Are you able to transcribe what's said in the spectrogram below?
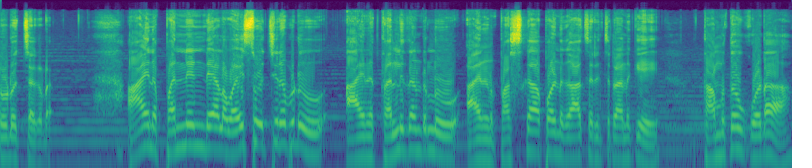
చూడొచ్చు అక్కడ. ఆయన పన్నెండేళ్ళ వయసు వచ్చినప్పుడు ఆయన తల్లిదండ్రులు ఆయనను పసకా పండుగ ఆచరించడానికి తమతో కూడా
